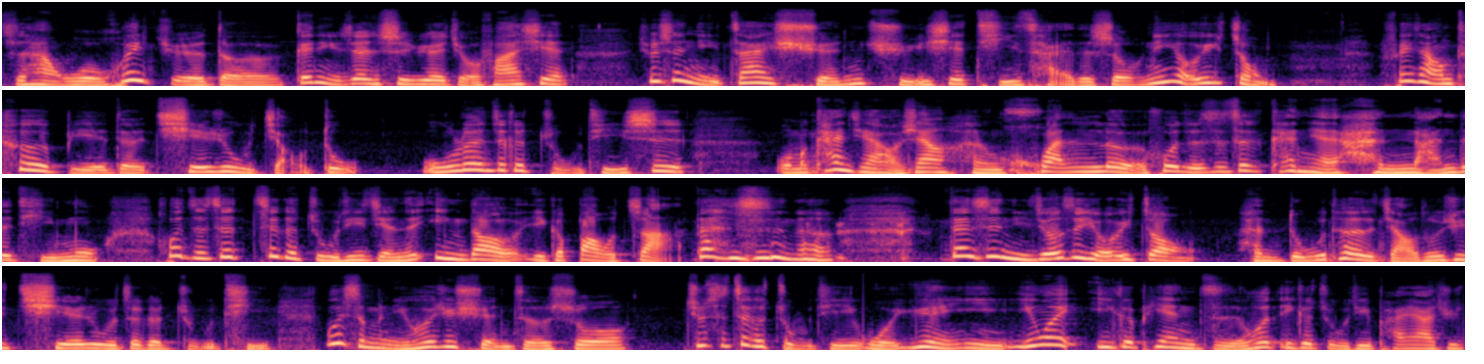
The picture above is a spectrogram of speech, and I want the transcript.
志翰，我会觉得跟你认识越久，发现就是你在选取一些题材的时候，你有一种非常特别的切入角度，无论这个主题是。我们看起来好像很欢乐，或者是这个看起来很难的题目，或者这这个主题简直硬到一个爆炸。但是呢，但是你就是有一种很独特的角度去切入这个主题。为什么你会去选择说，就是这个主题我愿意？因为一个片子或者一个主题拍下去。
